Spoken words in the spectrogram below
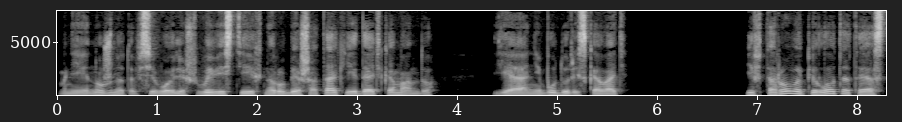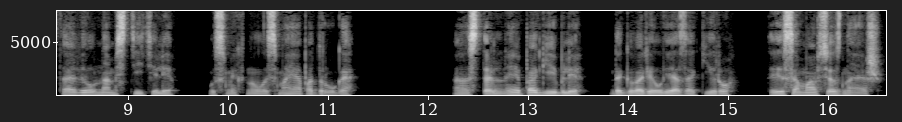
Мне и нужно-то всего лишь вывести их на рубеж атаки и дать команду. Я не буду рисковать. «И второго пилота ты оставил на Мстителе», — усмехнулась моя подруга. «А остальные погибли», — договорил я за Киру. «Ты сама все знаешь».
